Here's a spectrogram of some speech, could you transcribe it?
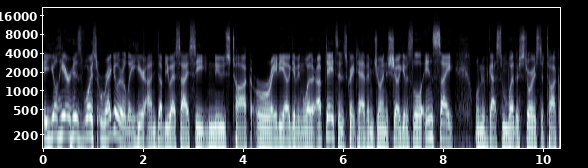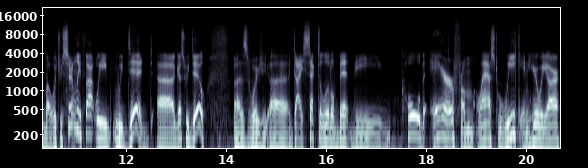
You'll hear his voice regularly here on WSIC News Talk Radio, giving weather updates, and it's great to have him join the show, give us a little insight when we've got some weather stories to talk about, which we certainly thought we we did. Uh, I guess we do, as we uh, dissect a little bit the cold air from last week, and here we are.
